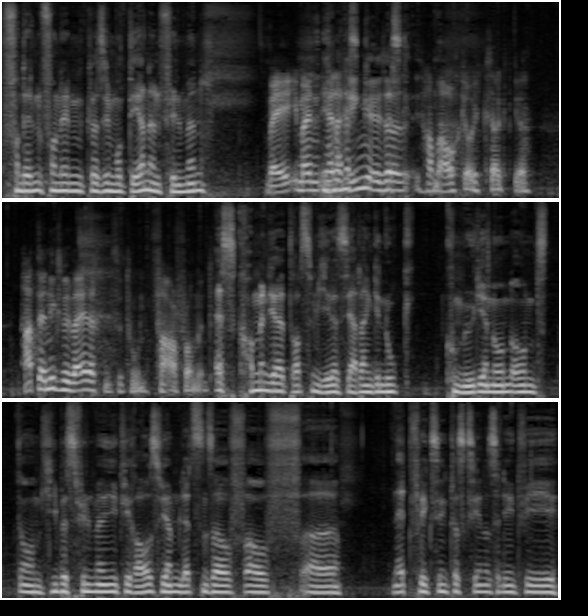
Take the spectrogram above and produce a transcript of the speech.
von den, von den quasi modernen Filmen. Weil, ich meine, Herr der Ringe ist er, haben wir auch, glaube ich, gesagt, gell? Hat ja nichts mit Weihnachten zu tun. Far from it. Es kommen ja trotzdem jedes Jahr dann genug Komödien und, und, und Liebesfilme irgendwie raus. Wir haben letztens auf, auf uh, Netflix irgendwas gesehen, das hat irgendwie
